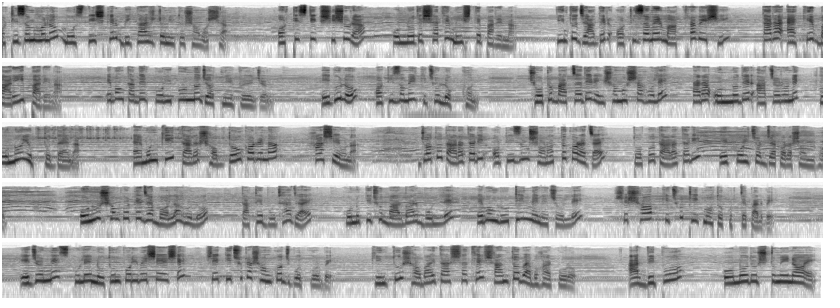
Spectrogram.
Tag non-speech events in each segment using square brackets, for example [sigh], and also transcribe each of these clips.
অটিজম হলো মস্তিষ্কের বিকাশজনিত সমস্যা। অটিস্টিক শিশুরা অন্যদের সাথে মিশতে পারে না, কিন্তু যাদের অটিজমের মাত্রা বেশি, তারা একেবারেই পারে না এবং তাদের পরিপূর্ণ যত্নের প্রয়োজন। এগুলো অটিজমের কিছু লক্ষণ। ছোট বাচ্চাদের এই সমস্যা হলে তারা অন্যদের আচরণে কোনোই উত্তর দেয় না। এমনকি তারা শব্দও করে না, হাসেও না। যত তাড়াতাড়ি অটিজম শনাক্ত করা যায়, তত তাড়াতাড়ি এর পরিচর্যা করা সম্ভব। অনুর সম্পর্কে যা বলা হলো, তাতে বোঝা যায় কোনো কিছু বারবার বললে এবং রুটিন মেনে চললে সে সব কিছু ঠিকমতো করতে পারবে। এজন্যে স্কুলে নতুন পরিবেশে এসে সে কিছুটা সংকোচ বোধ করবে। কিন্তু সবাই তার সাথে শান্ত ব্যবহার করো। আর দীপু কোনো দুষ্টুমি নয়।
